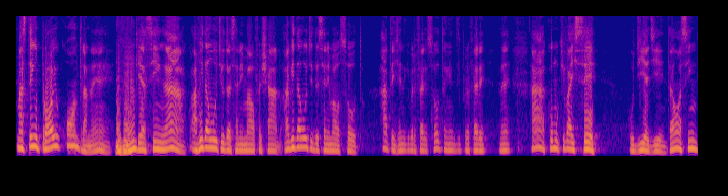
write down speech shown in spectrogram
mas tem o pró e o contra, né? Uhum. Porque assim, ah, a vida útil desse animal fechado, a vida útil desse animal solto. Ah, tem gente que prefere solto, tem gente que prefere, né? Ah, como que vai ser o dia a dia? Então, assim,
